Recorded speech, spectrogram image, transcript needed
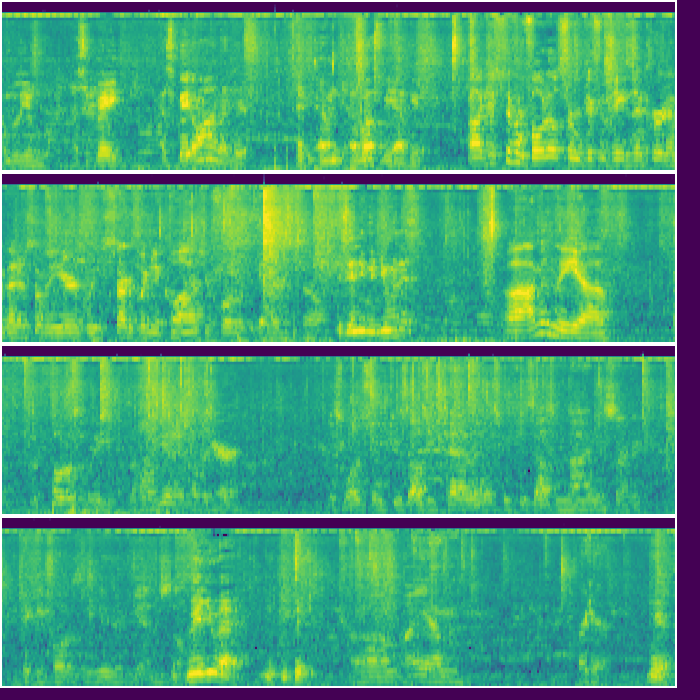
Unbelievable. That's a great, that's a great honor right here. And, and what else do we have here? Uh, just different photos from different things that occurred in Venice over the years. We started putting a collage of photos together. So Is any with you in it? uh, I'm in the, uh, the photos of the, the whole unit over here. This one's from 2010. That was from 2009. We started taking photos of the unit again. So Where are you at? You, you picture? Um, I am right here. Where? Right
